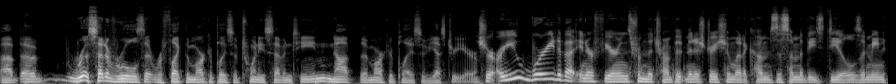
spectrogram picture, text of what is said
Uh, a, a set of rules that reflect the marketplace of 2017, not the marketplace of yesteryear. Sure. Are you worried about interference from the Trump administration when it comes to some of these deals? I mean,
